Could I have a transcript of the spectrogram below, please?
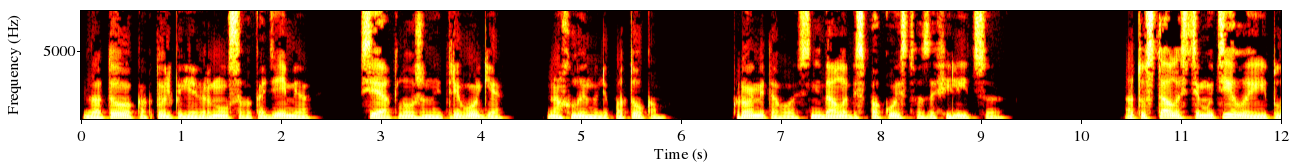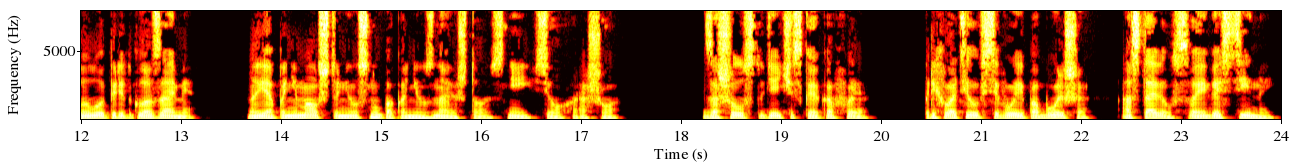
Зато, как только я вернулся в академию, все отложенные тревоги нахлынули потоком. Кроме того, снедало беспокойство за Фелицию. От усталости мутило и плыло перед глазами, но я понимал, что не усну, пока не узнаю, что с ней все хорошо. Зашел в студенческое кафе, прихватил всего и побольше, оставил в своей гостиной.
